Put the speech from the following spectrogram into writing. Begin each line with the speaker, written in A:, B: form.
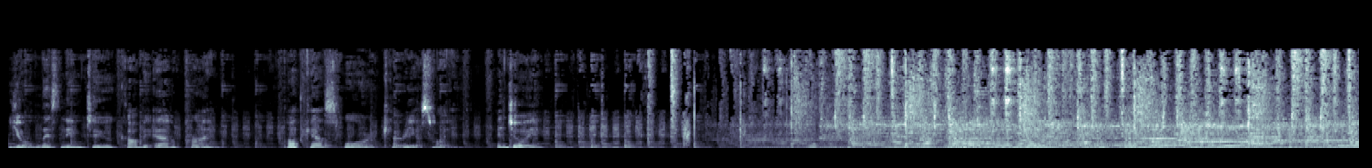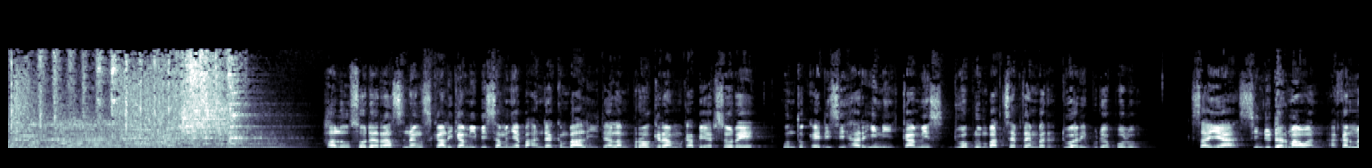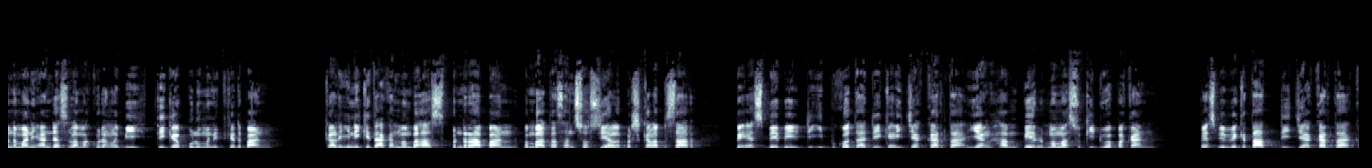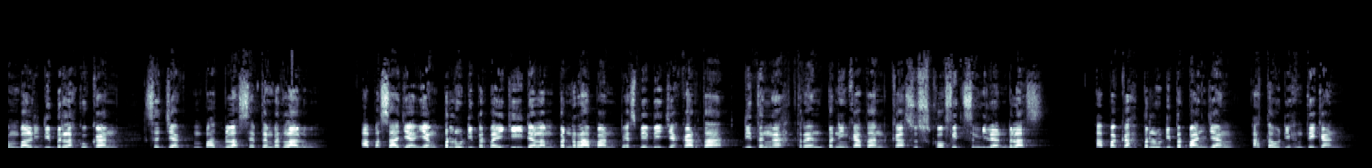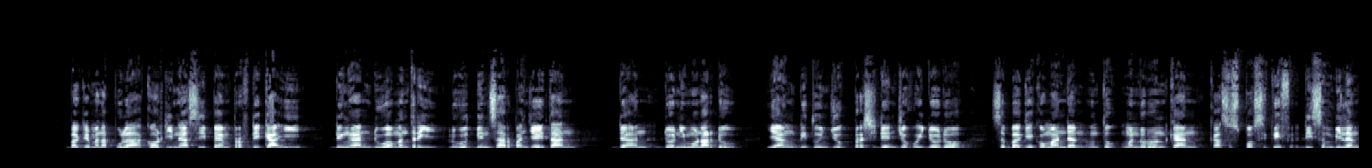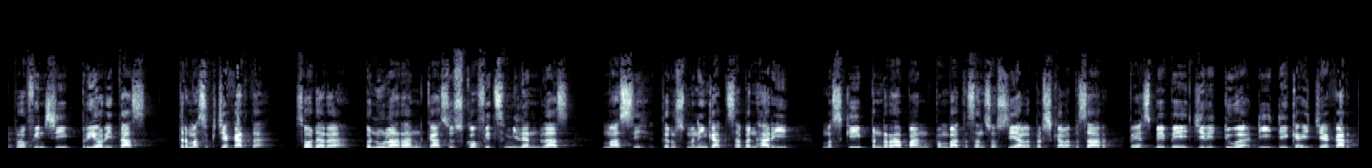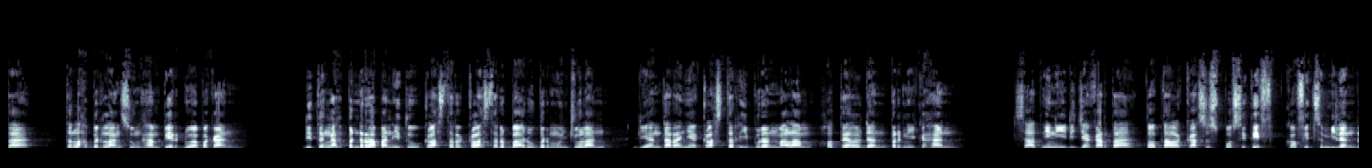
A: You're listening to KBR Prime, podcast for curious mind. Enjoy!
B: Halo saudara, senang sekali kami bisa menyapa Anda kembali dalam program KBR Sore untuk edisi hari ini, Kamis 24 September 2020. Saya, Sindu Darmawan, akan menemani Anda selama kurang lebih 30 menit ke depan. Kali ini kita akan membahas penerapan pembatasan sosial berskala besar PSBB di ibu kota DKI Jakarta yang hampir memasuki dua pekan. PSBB ketat di Jakarta kembali diberlakukan sejak 14 September lalu. Apa saja yang perlu diperbaiki dalam penerapan PSBB Jakarta di tengah tren peningkatan kasus COVID-19? Apakah perlu diperpanjang atau dihentikan? Bagaimana pula koordinasi Pemprov DKI dengan dua menteri, Luhut Binsar Panjaitan dan Doni Monardo, yang ditunjuk Presiden Joko Widodo sebagai komandan untuk menurunkan kasus positif di sembilan provinsi prioritas, termasuk Jakarta. Saudara, penularan kasus COVID-19 masih terus meningkat saban hari meski penerapan pembatasan sosial berskala besar PSBB Jilid 2 di DKI Jakarta telah berlangsung hampir dua pekan. Di tengah penerapan itu, klaster-klaster baru bermunculan, di antaranya klaster hiburan malam, hotel, dan pernikahan. Saat ini di Jakarta, total kasus positif COVID-19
